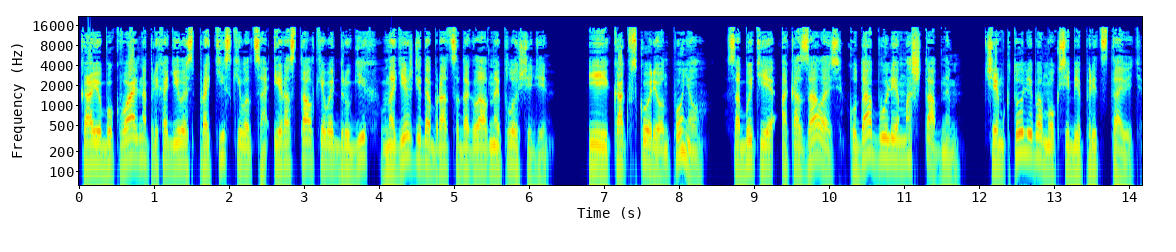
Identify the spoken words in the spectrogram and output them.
Каю буквально приходилось протискиваться и расталкивать других в надежде добраться до главной площади. И, как вскоре он понял, событие оказалось куда более масштабным, чем кто-либо мог себе представить.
